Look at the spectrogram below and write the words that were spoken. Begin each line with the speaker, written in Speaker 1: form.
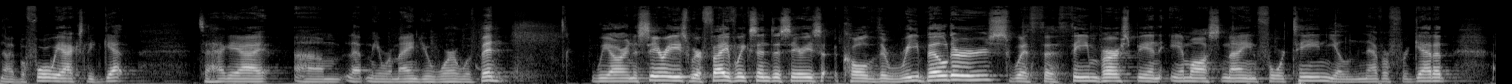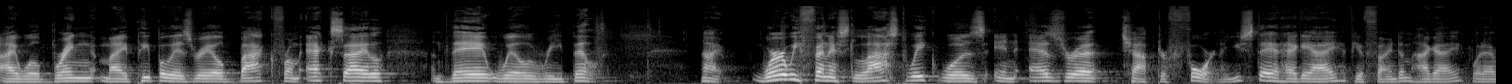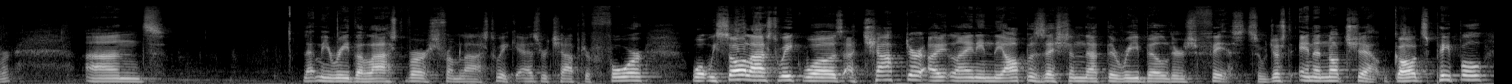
Speaker 1: Now, before we actually get to Haggai, um, let me remind you where we've been. We are in a series, we're five weeks into a series called The Rebuilders, with the theme verse being Amos 9:14. You'll never forget it. I will bring my people Israel back from exile, and they will rebuild. Now, where we finished last week was in Ezra chapter 4. Now, you stay at Haggai if you've found him, Haggai, whatever. And let me read the last verse from last week, Ezra chapter 4. What we saw last week was a chapter outlining the opposition that the rebuilders faced. So, just in a nutshell, God's people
